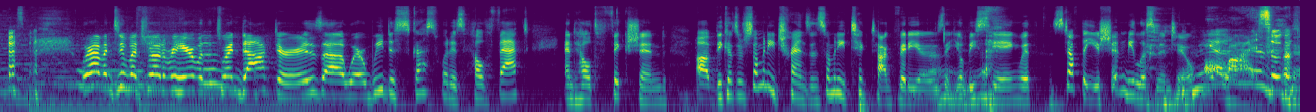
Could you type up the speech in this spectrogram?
We're having too much fun over here with the Twin Doctors, uh, where we discuss what is health fact and health fiction, uh, because there's so many trends and so many TikTok videos that you'll be seeing with stuff that you shouldn't be listening to. Yeah. So this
